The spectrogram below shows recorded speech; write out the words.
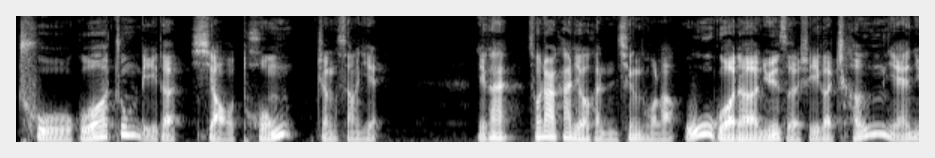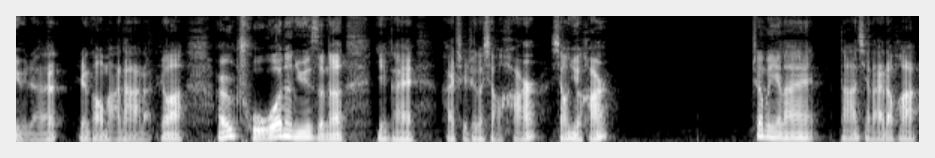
楚国钟离的小童争桑叶。你看，从那儿看就很清楚了。吴国的女子是一个成年女人，人高马大的，是吧？而楚国的女子呢，应该还只是个小孩、小女孩。这么一来，打起来的话，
